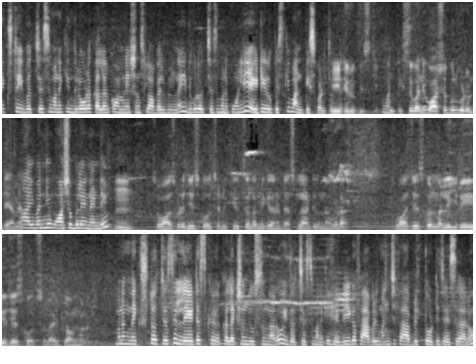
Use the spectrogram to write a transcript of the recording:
నెక్స్ట్ ఇవి వచ్చేసి మనకి ఇందులో కూడా కలర్ కాంబినేషన్స్లో అవైలబుల్ ఉన్నాయి. ఇది కూడా వచ్చేసి మనకి ఓన్లీ ఎయిటీ రూపీస్కి వన్ పీస్ పడుతుంది. ఎయిటీ రూపీస్కి. One piece. ఇవన్నీ వాషబుల్ కూడా ఉంటాయా ఇవన్నీ వాషబులేనండి. సో వాష్ కూడా చేసుకోవచ్చు అండి ఫ్యూచర్లో. మీకు ఏదైనా డస్ట్ లాంటివి ఉన్నా కూడా వాష్ చేసుకొని మళ్ళీ రీయూజ్ చేసుకోవచ్చు లైఫ్ లాంగ్ మనకి. మనకు నెక్స్ట్ వచ్చేసి లేటెస్ట్ కలెక్షన్ చూస్తున్నారు. ఇది వచ్చేసి మనకి హెవీగా ఫ్యాబ్రిక్ మంచి ఫ్యాబ్రిక్ తోటి చేశారు.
